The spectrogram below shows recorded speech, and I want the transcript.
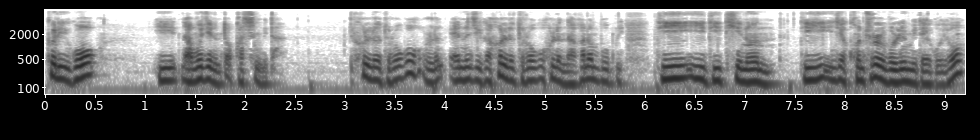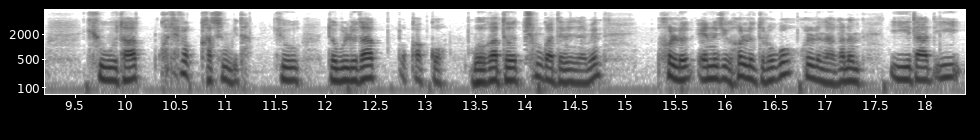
그리고 이 나머지는 똑같습니다. 흘러 들어오고 에너지가 흘러 들어오고 흘러 나가는 부분이 DEDT는 D 이제 컨트롤 볼륨이 되고요. Q 닷 그대로 같습니다. Q W 닷 똑같고 뭐가 더 첨가되느냐면 흘러 에너지가 흘러 들어오고 흘러 나가는 E 닷 E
